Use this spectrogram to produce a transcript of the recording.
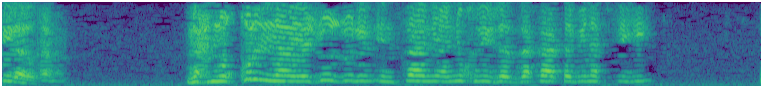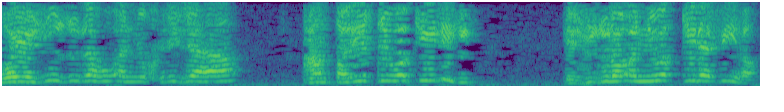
إلى الغنم. نحن قلنا يجوز للإنسان أن يخرج الزكاة بنفسه ويجوز له أن يخرجها عن طريق وكيله. يجوز له أن يوكل فيها.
